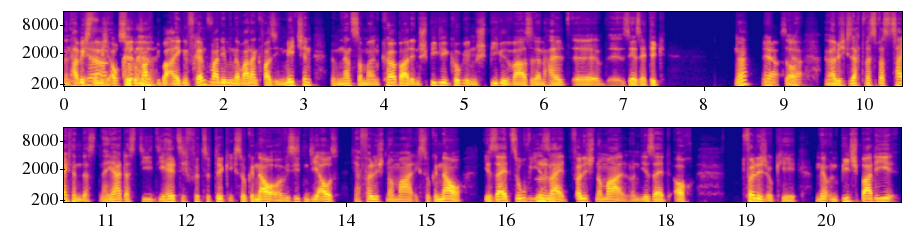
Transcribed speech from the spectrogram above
Dann habe ich es ja. nämlich auch so gemacht über eigene Fremdwahrnehmung. Da war dann quasi ein Mädchen mit einem ganz normalen Körper, hat in den Spiegel geguckt, im Spiegel war sie dann halt äh, sehr, sehr dick. Ne? Ja. So. Ja. Dann habe ich gesagt, was, was zeichnet das? Naja, dass die, die hält sich für zu dick. Ich so, genau, aber wie sieht denn die aus? Ja, völlig normal. Ich so, genau. Ihr seid so, wie mhm. ihr seid. Völlig normal. Und ihr seid auch völlig okay. Ne? Und Beachbody,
